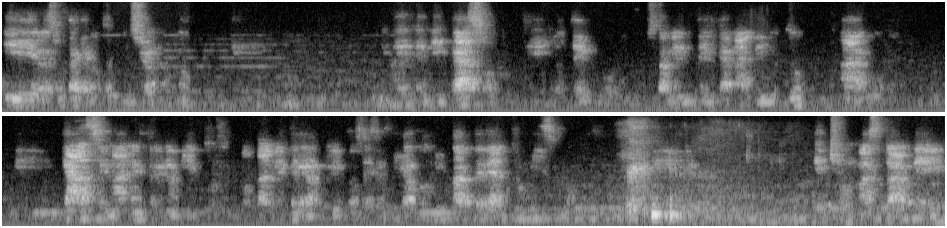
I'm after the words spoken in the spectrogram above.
y resulta que no te funciona, ¿no? En, mi caso, tengo justamente el canal de YouTube, hago cada semana entrenamientos totalmente gratuitos, esa es, digamos, mi parte de altruismo. Eh, de hecho, más tarde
